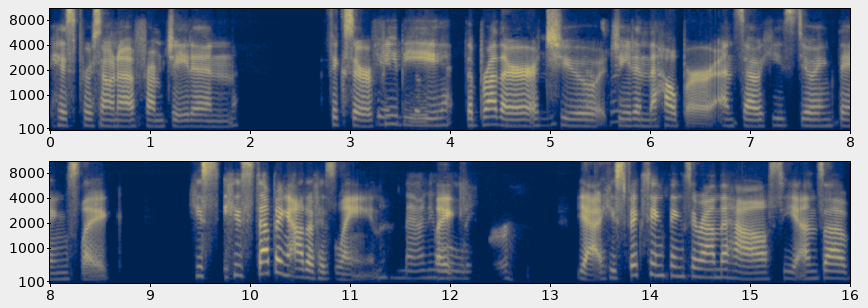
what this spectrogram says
his persona from Jayden fixer Phoebe, the brother, mm-hmm. to Jayden the helper. And so he's doing things like he's he's stepping out of his lane. Manual like, labor. Yeah, he's fixing things around the house. He ends up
